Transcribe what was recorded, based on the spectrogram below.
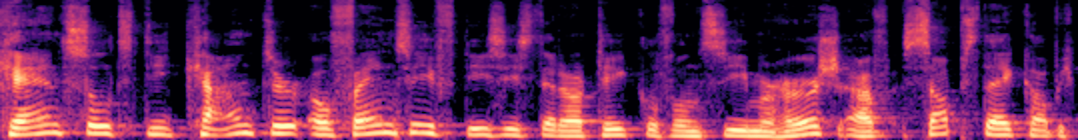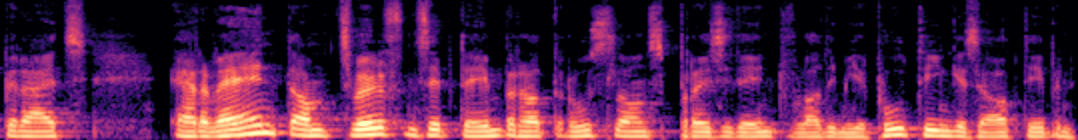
cancelled die Counter-Offensive. Dies ist der Artikel von Seymour Hirsch. Auf Substack habe ich bereits erwähnt. Am 12. September hat Russlands Präsident Wladimir Putin gesagt, eben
